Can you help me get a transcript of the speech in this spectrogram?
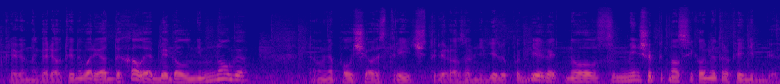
откровенно говоря. Вот в январе я отдыхал, я бегал немного. Там у меня получалось 3-4 раза в неделю побегать, но меньше 15 километров я не бегаю.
